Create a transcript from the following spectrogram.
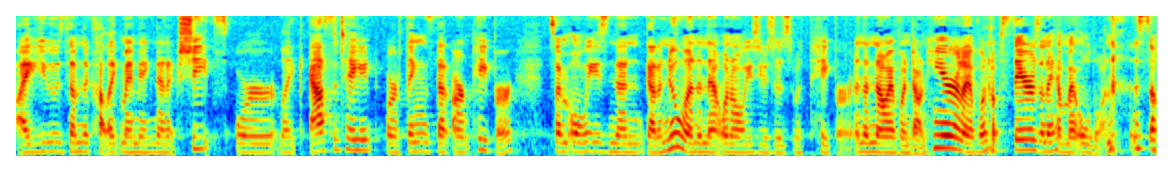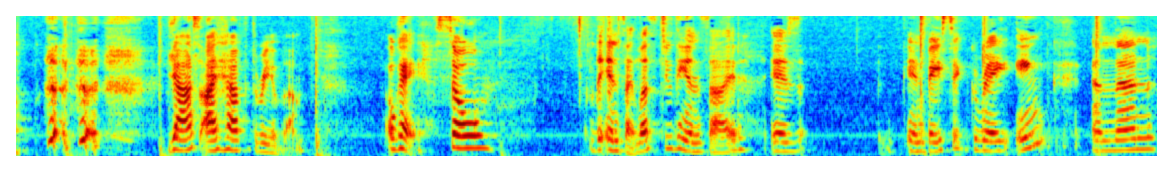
I use them to cut like my magnetic sheets or like acetate or things that aren't paper. So I'm always then got a new one and that one always uses with paper. And then now I have one down here and I have one upstairs and I have my old one. so yes, I have three of them. Okay, so the inside, let's do the inside, is in basic gray ink and then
